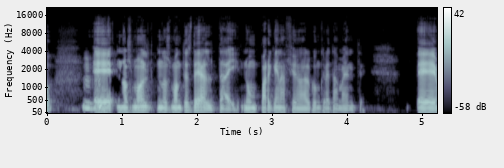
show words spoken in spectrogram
uh -huh. eh, nos, mol, nos montes de Altai, nun parque nacional concretamente. Eh,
